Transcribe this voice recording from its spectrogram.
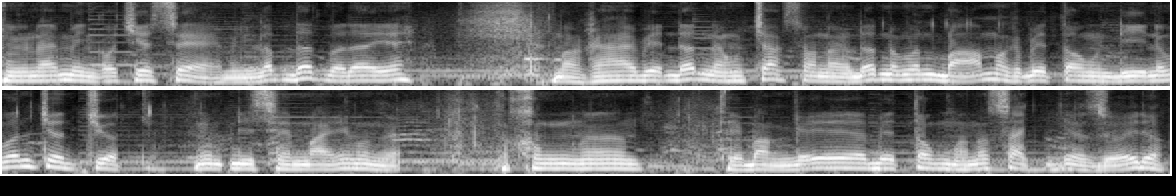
Nhưng nãy mình có chia sẻ, mình lấp đất vào đây ấy, mà cái hai bên đất này không chắc sau này đất nó vẫn bám mà cái bê tông, đi nó vẫn trơn trượt. Nên đi xe máy mọi người nó không à, thể bằng cái bê tông mà nó sạch như ở dưới được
